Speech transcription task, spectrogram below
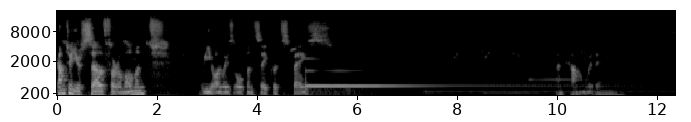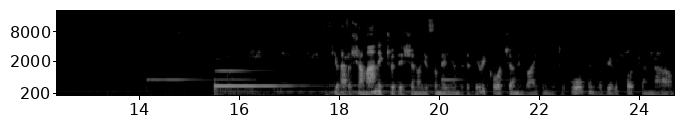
Come to yourself for a moment. We always open sacred space. You have a shamanic tradition or you're familiar with the Viricocha, I'm inviting you to open your Viricocha now.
